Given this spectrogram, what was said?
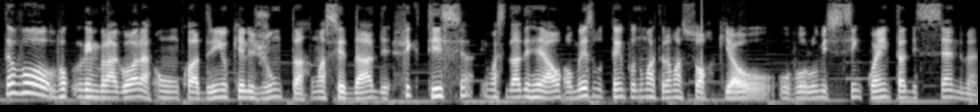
Então eu vou, vou lembrar agora um quadrinho que ele junta uma cidade fictícia e uma cidade real ao mesmo tempo numa trama só, que é o, o volume 50 de Sandman.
